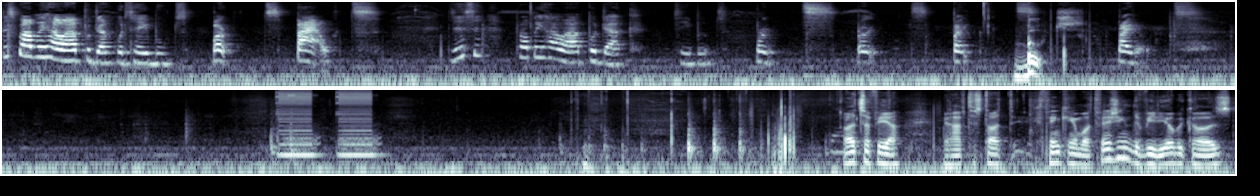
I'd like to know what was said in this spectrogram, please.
This is probably how Applejack would say boots. Boots. Boots. This is probably how Applejack say boots. Boots. Boots. Boots. Boots. Boots. Alright, Sofia, you have to start thinking about finishing the video because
